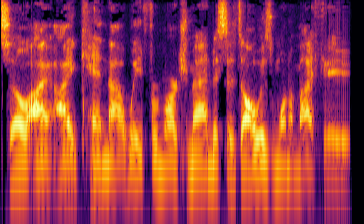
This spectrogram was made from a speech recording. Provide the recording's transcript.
So I, I cannot wait for March Madness. It's always one of my favorites.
